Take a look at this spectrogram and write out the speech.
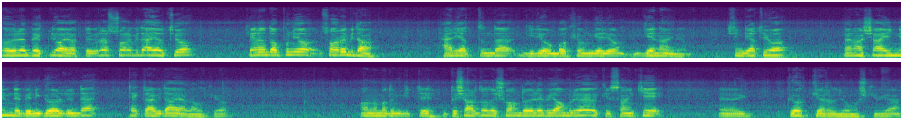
Öyle bekliyor ayakta biraz. Sonra bir daha yatıyor. Gene dapınıyor. Sonra bir daha. Her yattığında gidiyorum, bakıyorum, geliyorum. Gene aynı. Şimdi yatıyor. Ben aşağı indim de beni gördüğünde tekrar bir daha ayağa kalkıyor. Anlamadım gitti. Dışarıda da şu anda öyle bir yağmur yağıyor ki sanki e, gök yarılıyormuş gibi ya.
